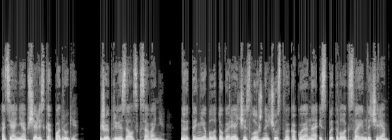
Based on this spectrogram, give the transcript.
хотя они общались как подруги. Джой привязалась к Саванне. Но это не было то горячее, сложное чувство, какое она испытывала к своим дочерям.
